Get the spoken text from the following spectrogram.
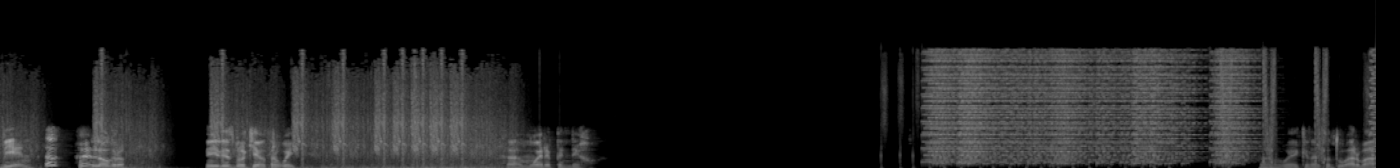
Bien. ¡Ah! Logro. Y desbloqueé otro güey. Ah, muere pendejo. Voy a quedar con tu arma.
